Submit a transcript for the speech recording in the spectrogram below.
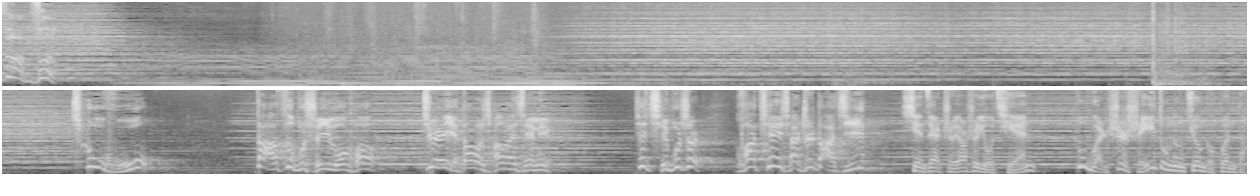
放肆！秋胡，大字不识一箩筐，居然也当了长安县令。这岂不是滑天下之大吉？现在只要是有钱，不管是谁都能捐个官当。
